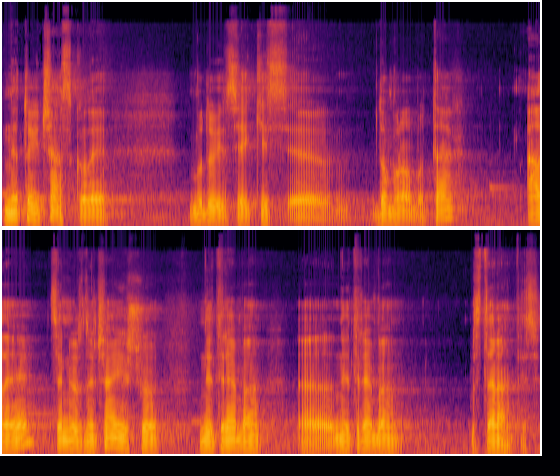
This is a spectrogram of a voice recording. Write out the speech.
не той час, коли будується якийсь е, добробут, так? Але це не означає, що не треба, е, не треба старатися.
